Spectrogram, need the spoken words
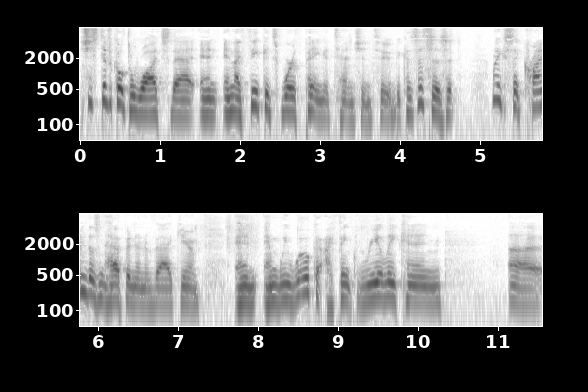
it's just difficult to watch that, and and I think it's worth paying attention to because this isn't. Like I said, crime doesn't happen in a vacuum, and and Wewoka. I think really can uh,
